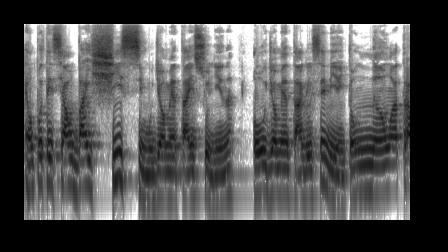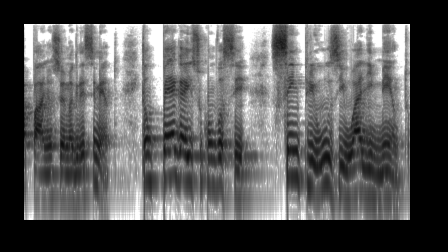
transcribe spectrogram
é um potencial baixíssimo de aumentar a insulina ou de aumentar a glicemia, então não atrapalha o seu emagrecimento. Então pega isso com você, sempre use o alimento.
